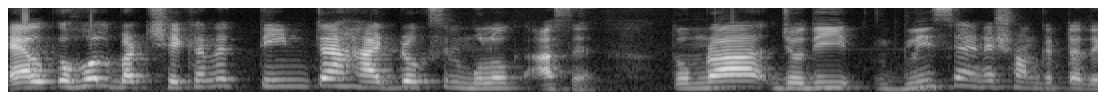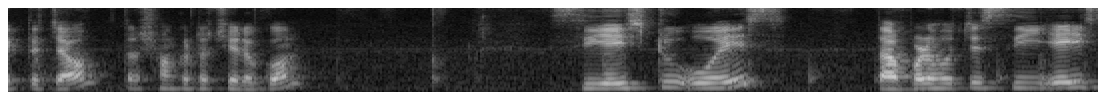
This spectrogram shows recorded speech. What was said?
অ্যালকোহল বাট সেখানে তিনটা হাইড্রোক্সিল মূলক আছে। তোমরা যদি গ্লিসারিনের সংকেতটা দেখতে চাও, তার সংকেতটা হচ্ছে এরকম। সিএইচ টু ওএস তারপরে হচ্ছে সিএইচ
